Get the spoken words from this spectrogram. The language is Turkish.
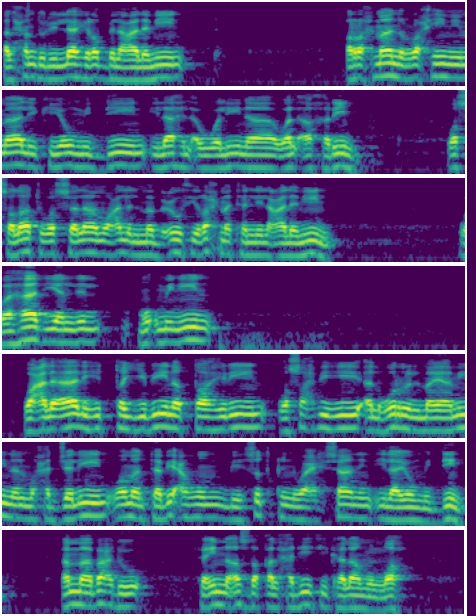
الحمد لله رب العالمين. الرحمن الرحيم مالك يوم الدين إله الأولين والآخرين. والصلاة والسلام على المبعوث رحمة للعالمين وهاديا للمؤمنين وعلى آله الطيبين الطاهرين وصحبه الغر الميامين المحجلين ومن تبعهم بصدق وإحسان إلى يوم الدين. أما بعد فإن أصدق الحديث كلام الله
